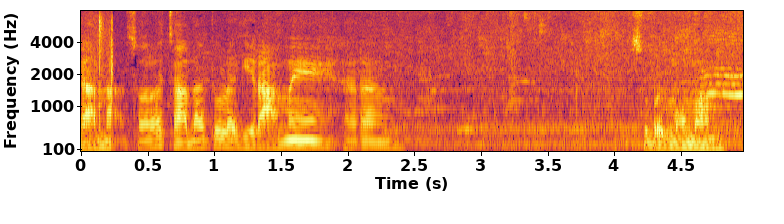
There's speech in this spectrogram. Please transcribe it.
Cana soalnya cana tuh lagi rame sekarang. Sobat momam.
